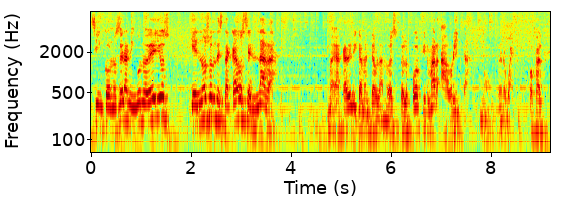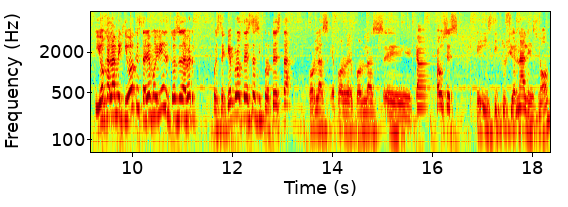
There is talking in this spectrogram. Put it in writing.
sin conocer a ninguno de ellos que no son destacados en nada, académicamente hablando. Eso te lo puedo firmar ahorita, ¿no? Pero bueno, ojalá. Y ojalá me equivoque, estaría muy bien. Entonces, a ver, pues de qué protesta si protesta por las, por, por las eh, causas eh, institucionales, ¿no?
